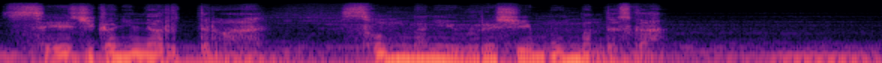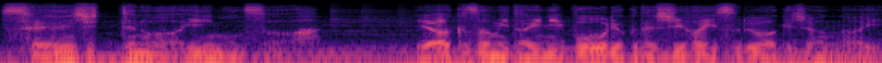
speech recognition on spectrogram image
政治家になるってのはそんなに嬉しいもんなんですか？政治ってのはいいもんさ。ヤクザみたいに暴力で支配するわけじゃない。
